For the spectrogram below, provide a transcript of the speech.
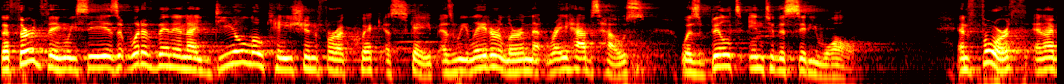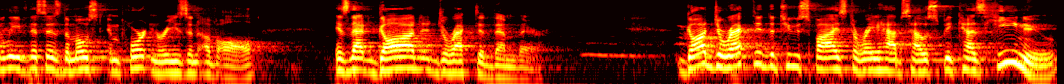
The third thing we see is it would have been an ideal location for a quick escape, as we later learn that Rahab's house was built into the city wall. And fourth, and I believe this is the most important reason of all, is that God directed them there. God directed the two spies to Rahab's house because he knew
